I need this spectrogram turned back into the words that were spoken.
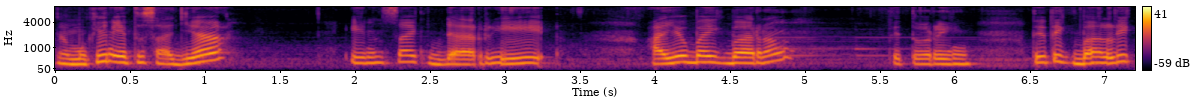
Nah mungkin itu saja insight dari Ayo Baik Bareng featuring titik balik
